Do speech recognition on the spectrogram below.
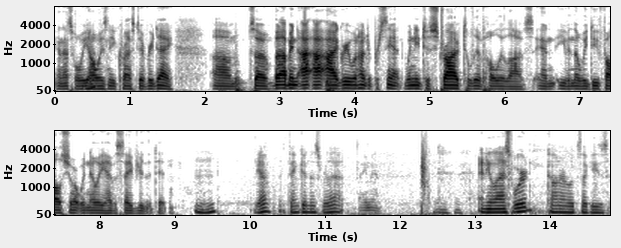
and that's why we Yeah. always need Christ every day. Um, so, but I mean, I, I, I agree one hundred percent. We need to strive to live holy lives, and even though we do fall short, we know we have a Savior that didn't. Mhm. Yeah, thank goodness for that. Amen. Any last word? Connor looks like he's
